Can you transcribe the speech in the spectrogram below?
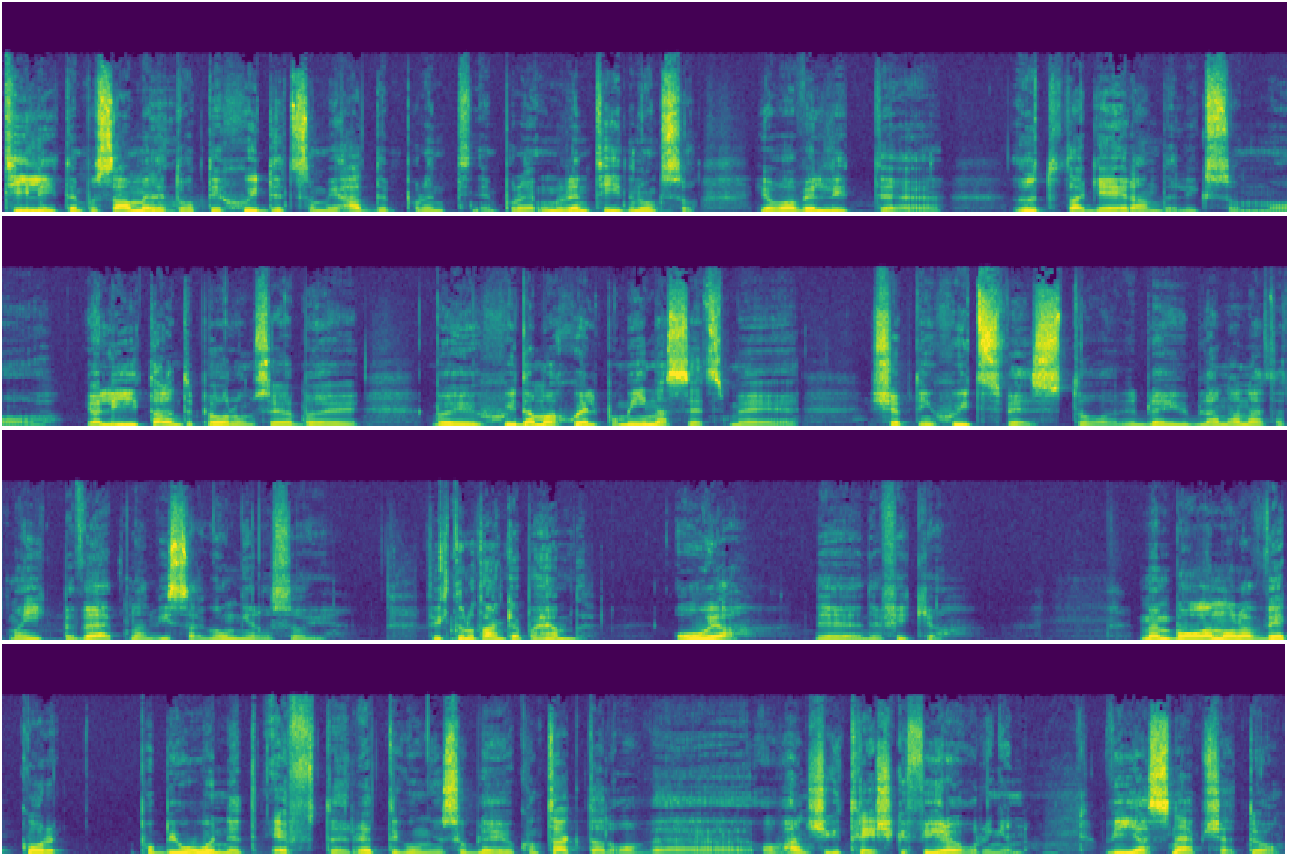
tilliten på samhället och det skyddet som vi hade på den, på den, under den tiden också. Jag var väldigt eh, utåtagerande liksom och jag litade inte på dem så jag började, började skydda mig själv på mina sätt med köpte en skyddsväst och det blev bland annat att man gick beväpnad vissa gånger och så. Fick du några tankar på hämnd? Oh ja, det, det fick jag. Men bara några veckor på boendet efter rättegången så blev jag kontaktad av, eh, av han 23-24-åringen via Snapchat då.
